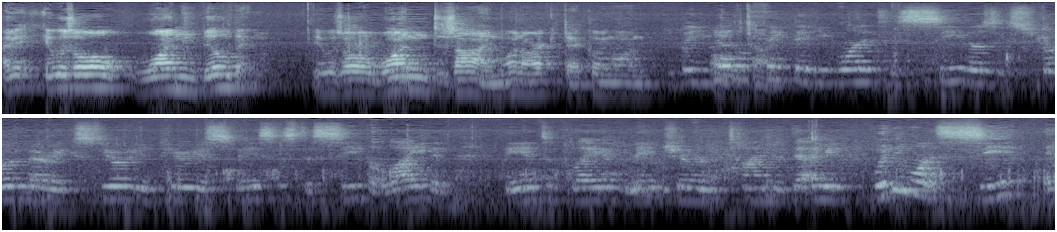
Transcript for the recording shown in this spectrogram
I mean, it was all one building. It was all one design, one architect going on. But you all the don't time. think that you wanted to see those extraordinary exterior, interior spaces, to see the light and the interplay of nature and time of day? I mean, wouldn't you want to see it in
